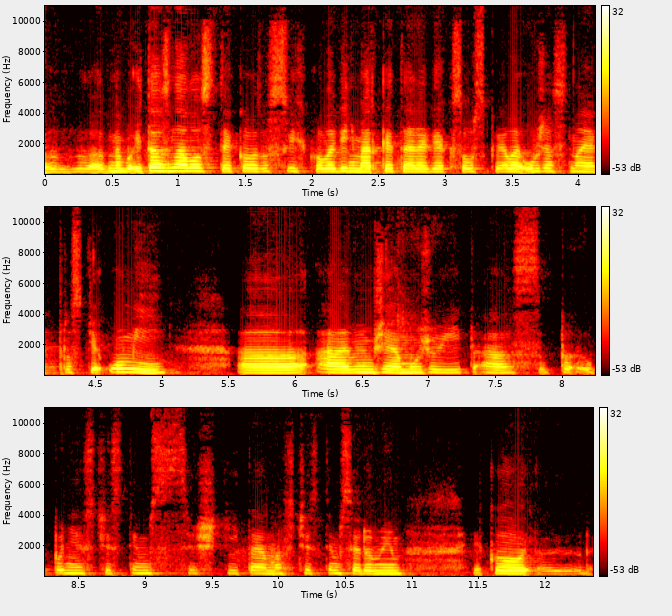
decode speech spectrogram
uh, nebo i ta znalost jako do svých kolegyň marketérek, jak jsou skvěle, úžasné, jak prostě umí. Uh, a vím, že já můžu jít a s, úplně s čistým štítem a s čistým svědomím jako eh,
